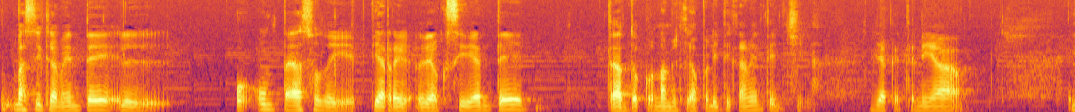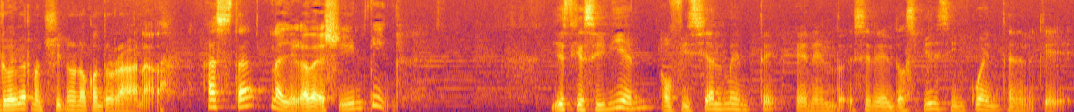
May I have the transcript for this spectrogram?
básicamente un pedazo de tierra de Occidente, tanto económica y políticamente, en China, ya que tenía el gobierno chino no controlaba nada, hasta la llegada de Xi Jinping. Y es que si bien oficialmente en el, es en el 2050 en el que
